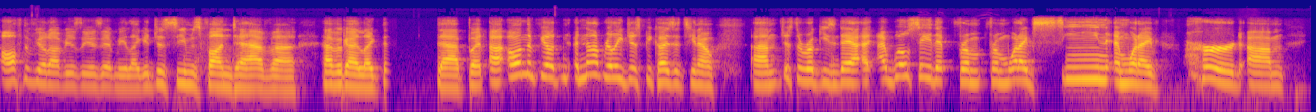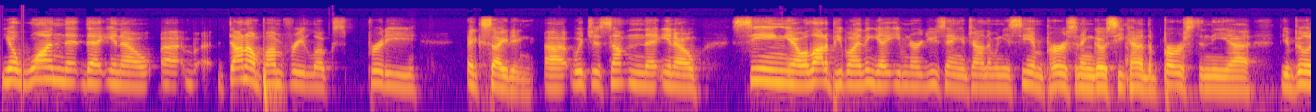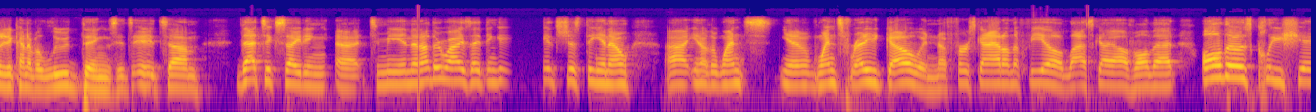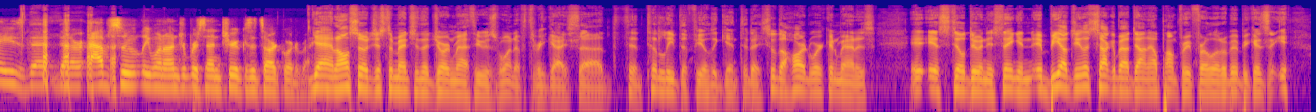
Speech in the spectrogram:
off the field. Obviously, is at me. Like it just seems fun to have uh, have a guy like that that. But uh, on the field, not really just because it's you know um, just the rookies and day. I, I will say that from from what I've seen and what I've heard, um, you know, one that that you know uh, Donnell Pumphrey looks pretty exciting, uh, which is something that you know. Seeing, you know, a lot of people. I think I even heard you saying it, John. That when you see in person and go see kind of the burst and the uh, the ability to kind of elude things, it's it's um that's exciting uh, to me. And then otherwise, I think it's just the you know uh, you know the Wentz you know Wentz ready to go and the first guy out on the field, last guy off, all that, all those cliches that that are absolutely 100% true because it's our quarterback. Yeah, and also just to mention that Jordan Matthews is one of three guys uh, to, to leave the field again today. So the hardworking man is is still doing his thing. And uh, BLG, let's talk about Donnell Pumphrey for a little bit because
